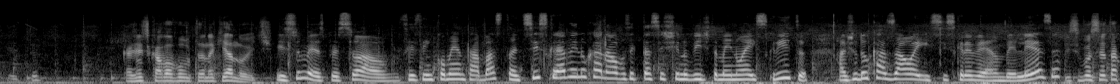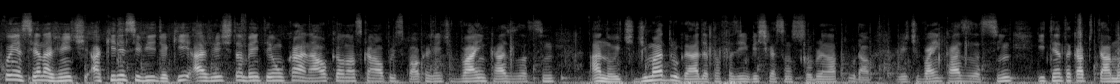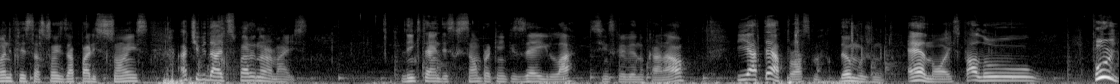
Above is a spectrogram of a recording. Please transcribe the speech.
Eita. Que a gente acaba voltando aqui à noite. Isso mesmo, pessoal. Vocês têm que comentar bastante. Se inscreve aí no canal. Você que tá assistindo o vídeo também não é inscrito, ajuda o casal aí se inscrevendo, beleza? E se você tá conhecendo a gente aqui nesse vídeo aqui, a gente também tem um canal que é o nosso canal principal, que a gente vai em casas assim à noite, de madrugada, para fazer investigação sobrenatural. A gente vai em casas assim e tenta captar manifestações, aparições, atividades paranormais. Link tá aí na descrição para quem quiser ir lá se inscrever no canal. E até a próxima. Tamo junto. É nóis. Falou. Fui!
